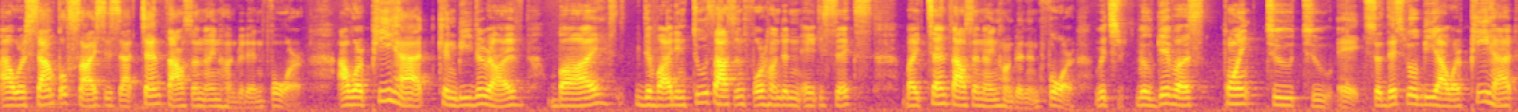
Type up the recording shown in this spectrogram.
our sample size is at 10,904. Our p hat can be derived by dividing 2,486 by 10,904, which will give us 0.228. So this will be our p hat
